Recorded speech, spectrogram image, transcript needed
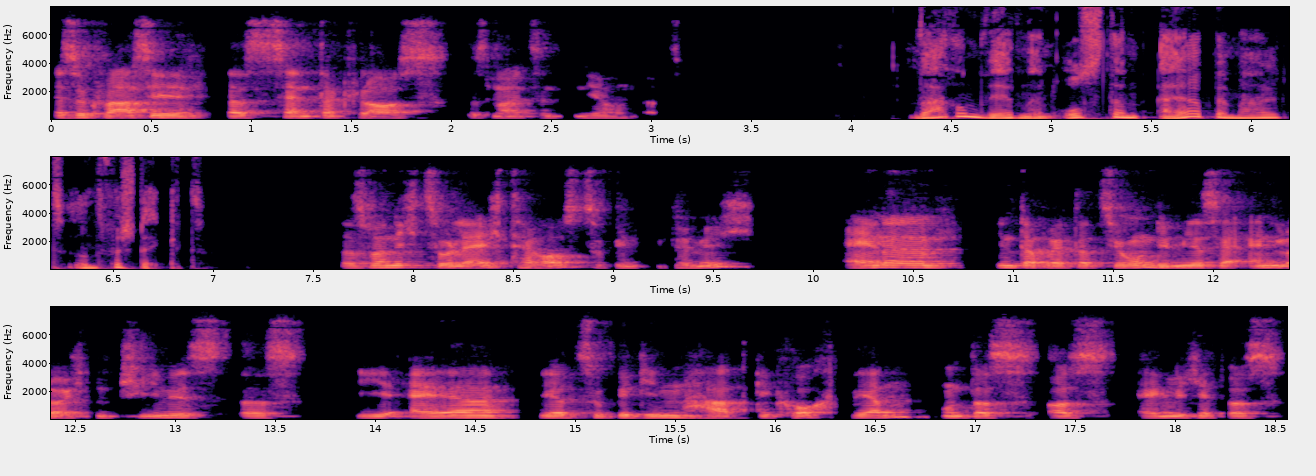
Also quasi das Santa Claus des 19. Jahrhunderts. Warum werden an Ostern Eier bemalt und versteckt? Das war nicht so leicht herauszufinden für mich. Eine Interpretation, die mir sehr einleuchtend schien, ist, dass die Eier ja zu Beginn hart gekocht werden und das aus eigentlich etwas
